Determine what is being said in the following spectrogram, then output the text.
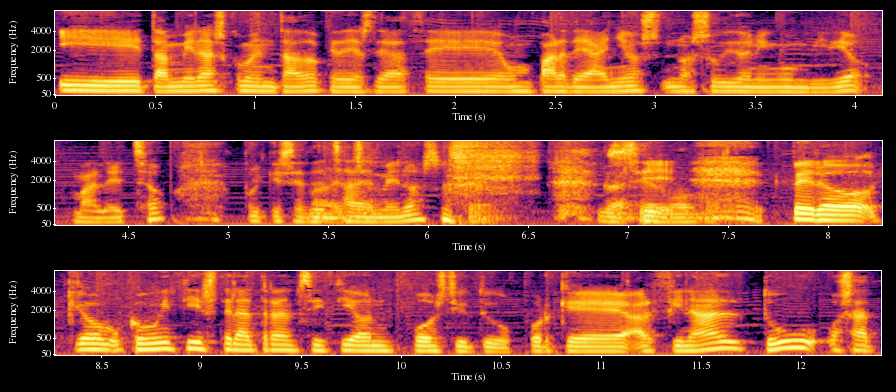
y también has comentado que desde hace un par de años no has subido ningún vídeo, mal hecho, porque se te echa de menos. sí. Pero, ¿cómo, hiciste la transición post-YouTube? Porque al final tú, o sea,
